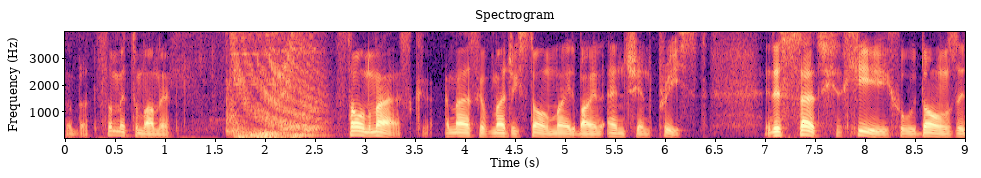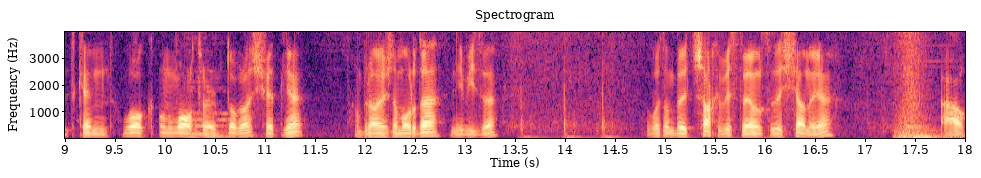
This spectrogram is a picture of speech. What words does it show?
Dobra, co my tu mamy? Stone Mask. A mask of magic stone made by an ancient priest. It is said he who dons it can walk on water. Dobra, świetnie. Obrałeś na mordę? Nie widzę. Bo tam były czachy wystające ze ściany, nie? Au.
